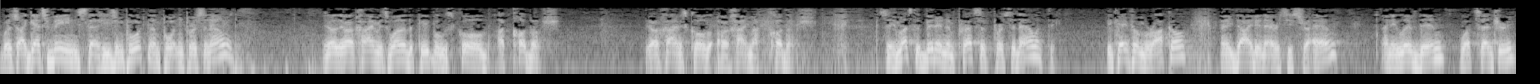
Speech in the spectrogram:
which I guess means that he's important, important personality. You know, the Orach is one of the people who's called a Kodosh. The Or HaChaim is called Or HaChaim So he must have been an impressive personality. He came from Morocco, and he died in Eretz Yisrael, and he lived in what century?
